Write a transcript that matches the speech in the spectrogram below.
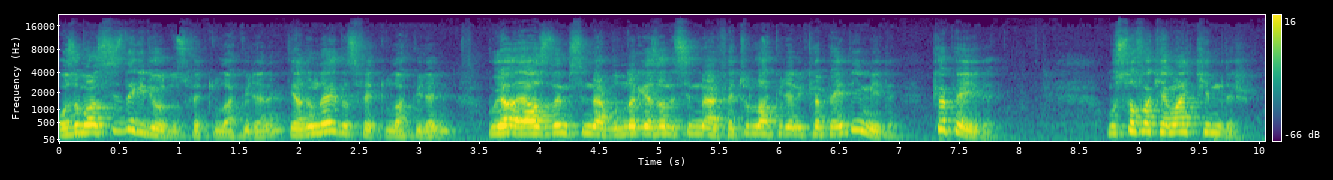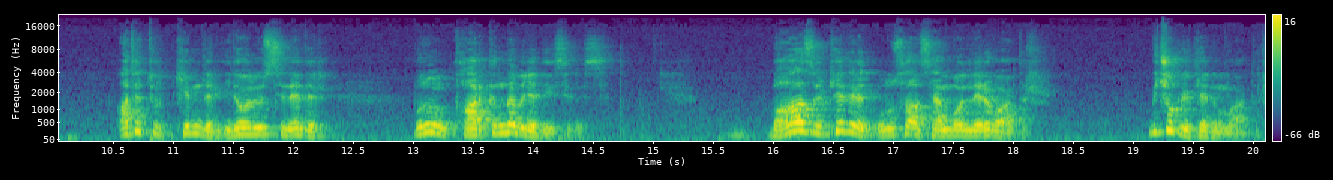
O zaman siz de gidiyordunuz Fethullah Gülen'e. Yanındaydınız Fethullah Gülen'in. Bu ya- yazdığım isimler, bunları yazan isimler Fethullah Gülen'in köpeği değil miydi? Köpeğiydi. Mustafa Kemal kimdir? Atatürk kimdir? İdeolojisi nedir? Bunun farkında bile değilsiniz. Bazı ülkelerin ulusal sembolleri vardır. Birçok ülkenin vardır.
